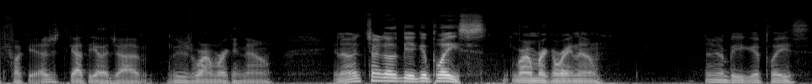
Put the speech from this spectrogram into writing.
Fuck it. I just got the other job. This is where I'm working now. You know, it turns out to be a good place where I'm working right now. It's gonna be a good place.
